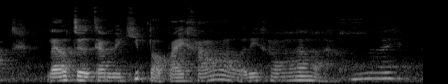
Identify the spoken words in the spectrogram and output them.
แล้วเจอกันในคลิปต่อไปค่ะสวัสดีค่ะบ๊ายบาย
